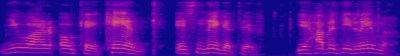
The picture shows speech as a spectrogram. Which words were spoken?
You are okay. Can't is negative. You have a dilemma.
